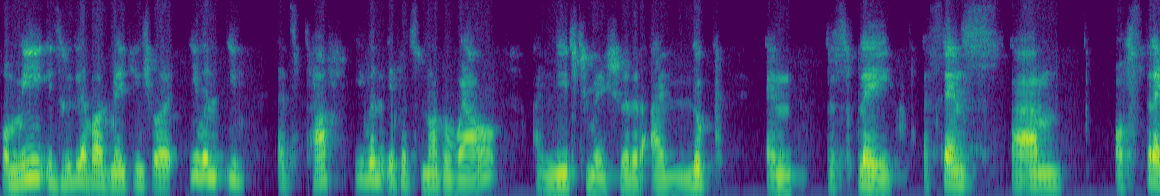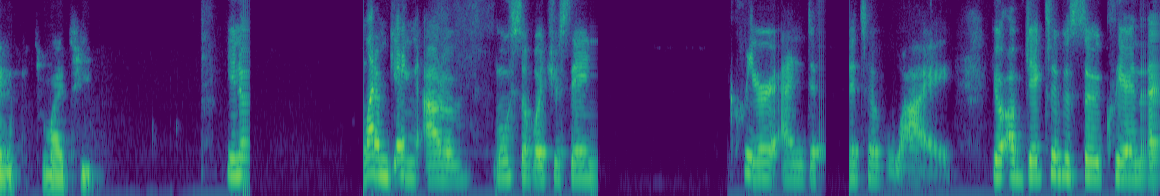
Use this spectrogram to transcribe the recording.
for me, it's really about making sure, even if it's tough, even if it's not well, I need to make sure that I look and display a sense um, of strength to my team. You know, what I'm getting out of most of what you're saying, clear and definitive why. Your objective is so clear and that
